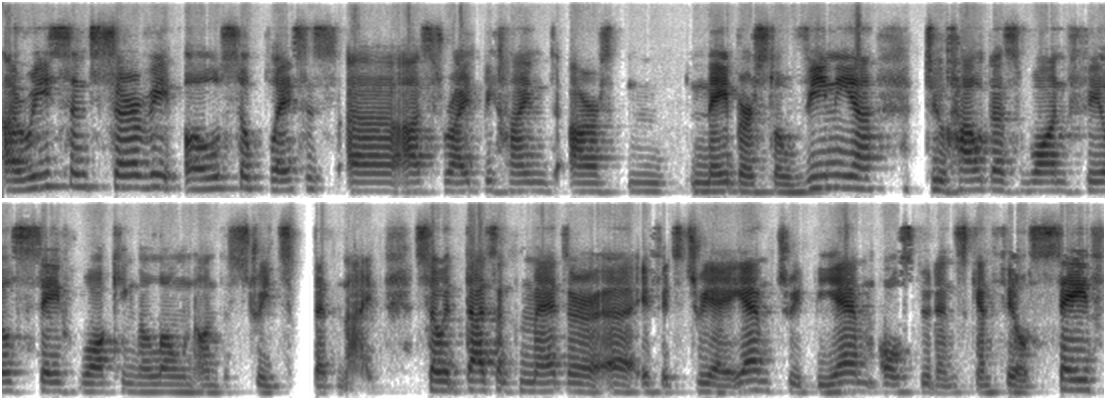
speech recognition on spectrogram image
A recent survey also places uh, us right behind our neighbor Slovenia to how does one feel safe walking alone on the streets at night. So it doesn't matter uh, if it's 3 a.m., 3 p.m., all students can feel safe.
